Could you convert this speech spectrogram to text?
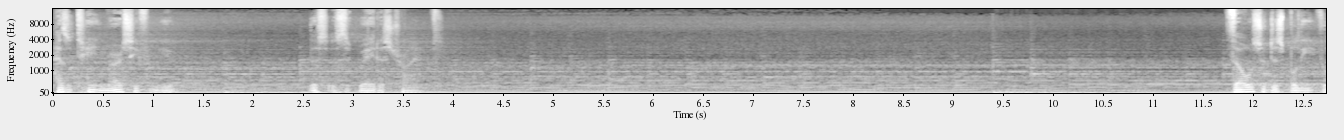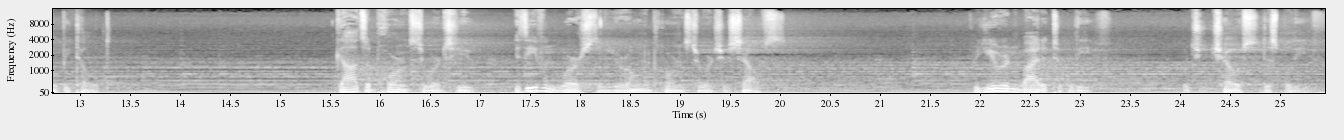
has obtained mercy from you. This is the greatest triumph. Those who disbelieve will be told. God's abhorrence towards you is even worse than your own abhorrence towards yourselves for you were invited to believe, but you chose to disbelieve.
